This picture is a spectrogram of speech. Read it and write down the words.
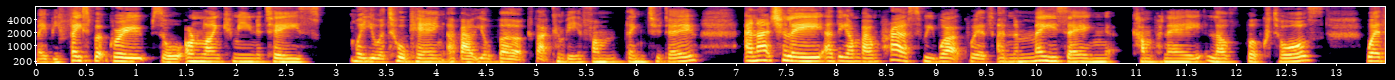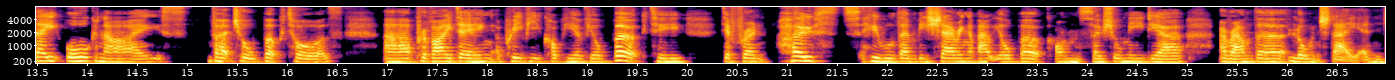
maybe Facebook groups or online communities where you are talking about your book. That can be a fun thing to do. And actually, at the Unbound Press, we work with an amazing company, Love Book Tours, where they organize virtual book tours, uh, providing a preview copy of your book to different hosts who will then be sharing about your book on social media around the launch day. And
